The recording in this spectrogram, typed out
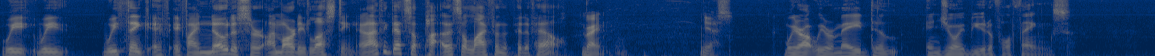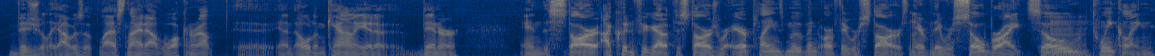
we, we, we think if, if I notice her, I'm already lusting. And I think that's a, po- that's a life from the pit of hell. Right. Yes. We are we were made to enjoy beautiful things visually. I was uh, last night out walking around uh, in Oldham County at a dinner, and the star I couldn't figure out if the stars were airplanes moving or if they were stars. Ev- They were so bright, so twinkling,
